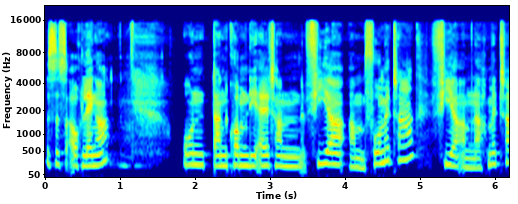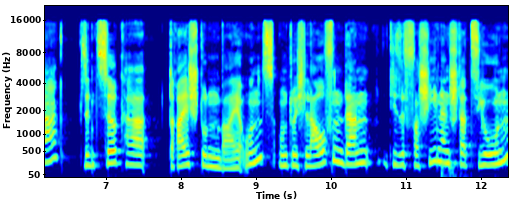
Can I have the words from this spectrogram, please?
ist es auch länger. Und dann kommen die Eltern vier am Vormittag, vier am Nachmittag, sind circa drei Stunden bei uns und durchlaufen dann diese verschiedenen Stationen,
